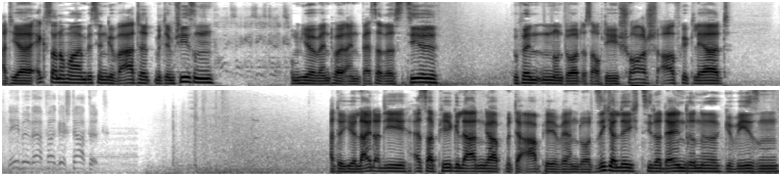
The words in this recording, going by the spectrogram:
Hat hier extra nochmal ein bisschen gewartet mit dem Schießen, um hier eventuell ein besseres Ziel zu finden. Und dort ist auch die Schorsch aufgeklärt. Hatte hier leider die SAP geladen gehabt. Mit der AP wären dort sicherlich Zitadellen drin gewesen.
